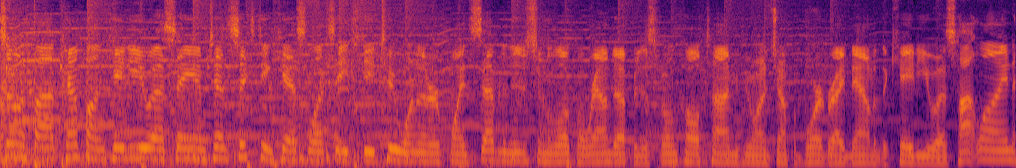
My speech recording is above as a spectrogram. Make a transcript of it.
Zone with Bob Kemp on KDUS AM 1060 and KSLX HD2 100.7. In addition to local roundup, it is phone call time if you want to jump aboard right now to the KDUS hotline.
